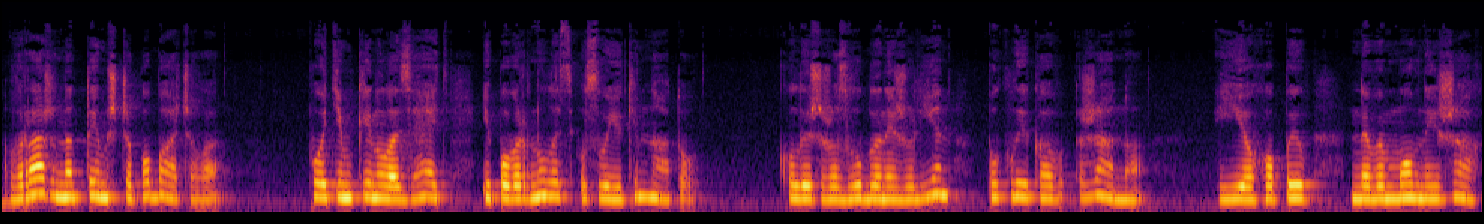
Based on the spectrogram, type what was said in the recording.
вражена тим, що побачила. Потім кинулась геть і повернулась у свою кімнату. Коли ж розгублений жульєн покликав Жанно. Її охопив невимовний жах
